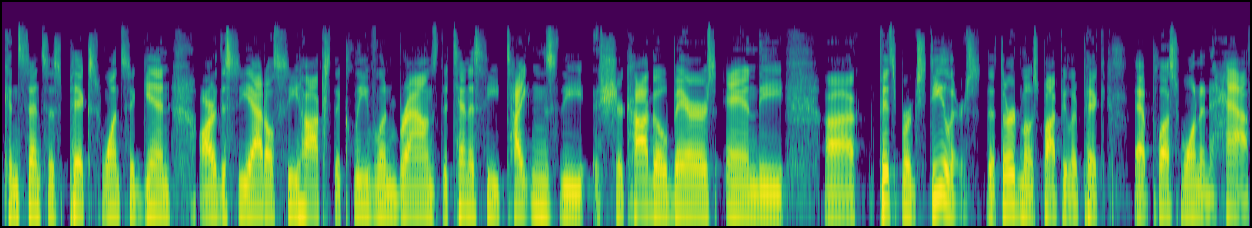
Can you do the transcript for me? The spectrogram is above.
consensus picks, once again, are the Seattle Seahawks, the Cleveland Browns, the Tennessee Titans, the Chicago Bears, and the uh, Pittsburgh Steelers, the third most popular pick at plus one and a half.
